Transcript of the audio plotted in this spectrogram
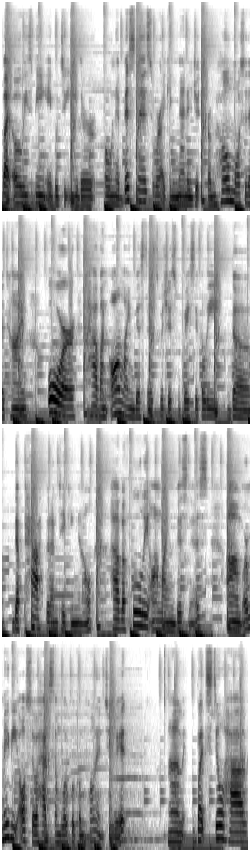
but always being able to either own a business where i can manage it from home most of the time or have an online business which is basically the the path that i'm taking now have a fully online business um, or maybe also have some local component to it um, but still have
